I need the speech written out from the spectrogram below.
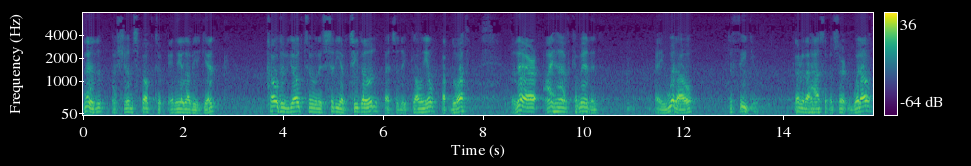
Then Hashem spoke to Eliyahu again, told him to go to the city of Tzidon, that's in the Galil, up north. There I have commanded a widow to feed you. Go to the house of a certain widow,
